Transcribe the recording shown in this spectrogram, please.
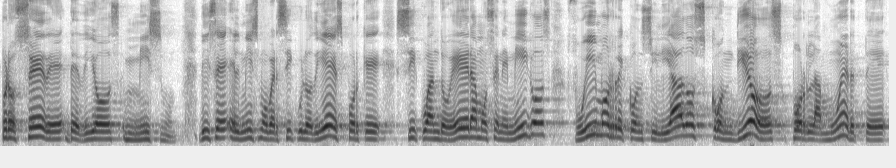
procede de Dios mismo. Dice el mismo versículo 10, porque si cuando éramos enemigos fuimos reconciliados con Dios por la muerte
